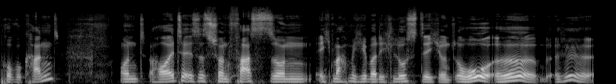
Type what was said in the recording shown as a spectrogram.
provokant. Und heute ist es schon fast so ein, ich mache mich über dich lustig und oh, äh, äh.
